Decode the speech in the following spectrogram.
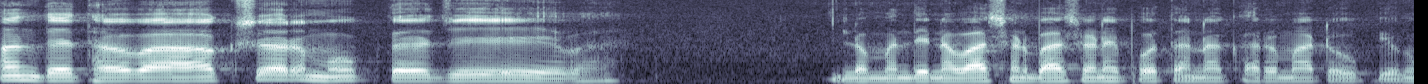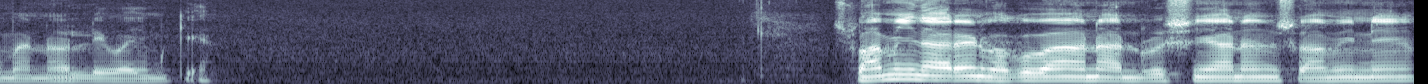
અંતે થવા અક્ષર મુક્ત જેવા. એટલે મંદિરના વાસણ બાસણે પોતાના ઘર માટે ઉપયોગમાં ન લેવાય એમ કે. સ્વામિનારાયણ ભગવાન આ નૃસિંહાનંદ સ્વામીને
